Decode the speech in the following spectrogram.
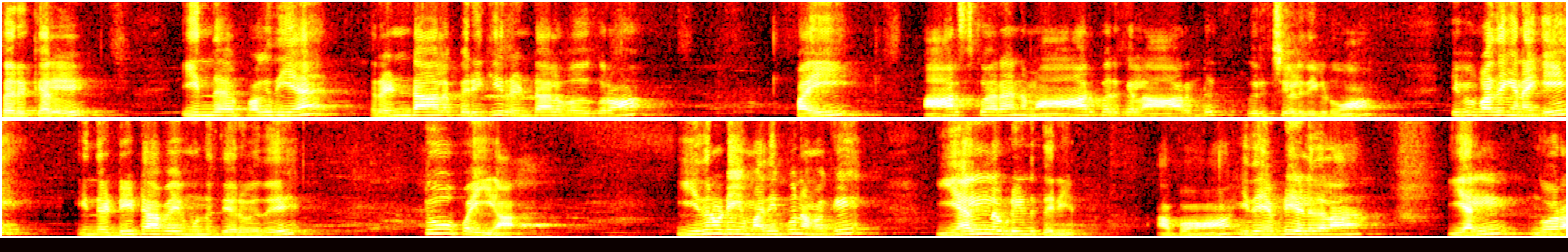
பெருக்கல் இந்த பகுதியை ரெண்டால் பெருக்கி ரெண்டால் வகுக்கிறோம். பை ஆர் ஸ்கொயரை நம்ம ஆர் பெருக்கல் ஆறுன்னு விரித்து எழுதிக்கிடுவோம். இப்போ பார்த்தீங்கன்னாக்கி இந்த டீட்டா பை முந்நூற்றி அறுபது டூ பை ஆர் இதனுடைய மதிப்பு நமக்கு எல் அப்படின்னு தெரியும். அப்போது இதை எப்படி எழுதலாம்? எல் இங்கே ஒரு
